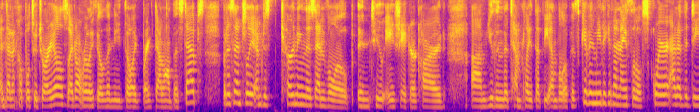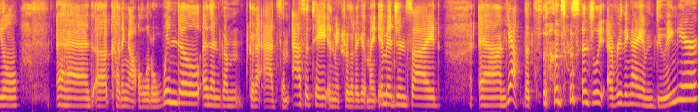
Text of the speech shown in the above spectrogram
and done a couple tutorials. So I don't really feel the need to like break down all the steps. But essentially, I'm just turning this envelope into a shaker card um, using the template that the envelope has given me to get a nice little square out of the deal. And uh, cutting out a little window. And then I'm going to add some acetate and make sure that I get my image inside. And yeah, that's, that's essentially everything I am doing here.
